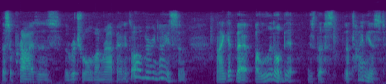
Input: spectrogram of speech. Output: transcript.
the surprises, the ritual of unwrapping. It's all very nice. And, and I get that a little bit, just the, the tiniest,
